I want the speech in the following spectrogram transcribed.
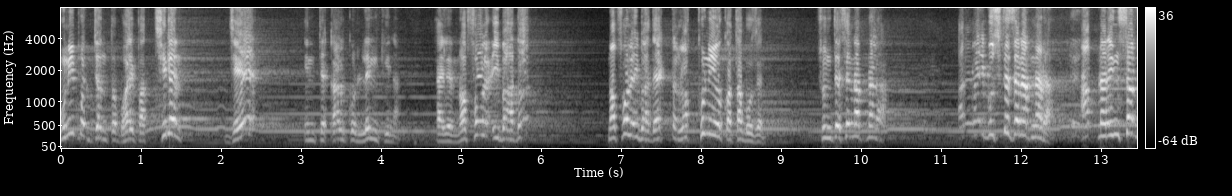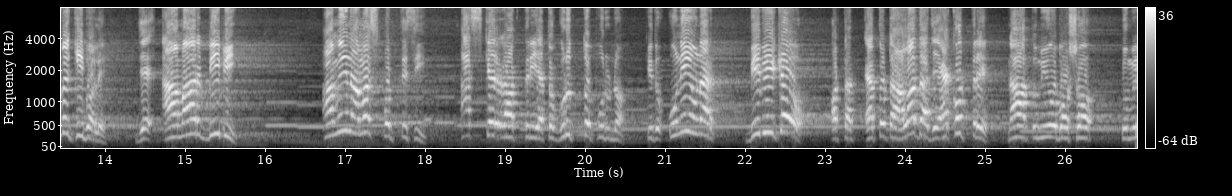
উনি পর্যন্ত ভয় পাচ্ছিলেন যে, ইন্তেকাল করলেন কিনা। তাইলে নফল ইবাদত নফল ইবাদত, একটা লক্ষণীয় কথা বোঝেন। শুনতেছেন আপনারা? আরে ভাই, বুঝতেছেন আপনারা? আপনার ইনসাফে কি বলে? যে আমার বিবি, আমি নামাজ পড়তেছি, আজকের রাত্রি এত গুরুত্বপূর্ণ, কিন্তু উনি ওনার বিবিকেও অর্থাৎ এতটা আলাদা যে একত্রে, না, তুমিও বসো, তুমি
